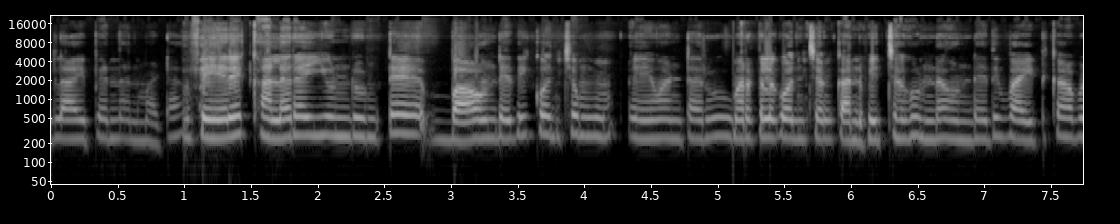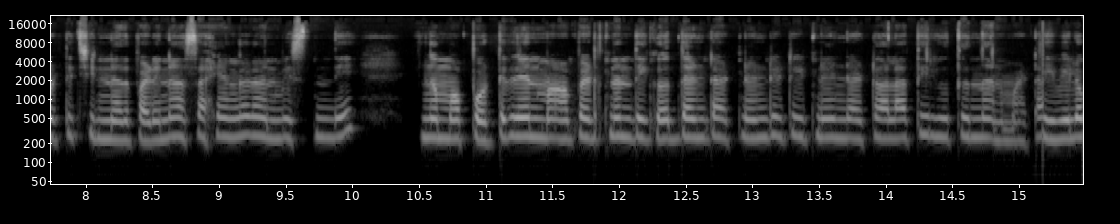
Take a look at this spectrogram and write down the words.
ఇలా అయిపోయింది అనమాట వేరే కలర్ అయ్యి ఉండుంటే బాగుండేది. కొంచెం ఏమంటారు? మరకలు కొంచెం కనిపించకుండా ఉండేది. వైట్ కాబట్టి చిన్నది పడిన అసహ్యంగా కనిపిస్తుంది. ఇంకా మా పొట్టిది నేను మా పెడుతున్నాను. దిగొద్దంటే అటు నుండి ఇటు నుండి అటు అలా తిరుగుతుంది అనమాట టీవీలో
